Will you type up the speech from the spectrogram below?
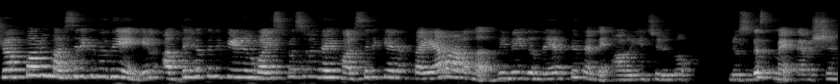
ട്രംപാണ് മത്സരിക്കുന്നത് എങ്കിൽ അദ്ദേഹത്തിന് കീഴിൽ വൈസ് പ്രസിഡന്റായി മത്സരിക്കാനും തയ്യാറാണെന്ന് വിവേക് നേരത്തെ തന്നെ അറിയിച്ചിരുന്നു. ന്യൂസ് ഡെസ്ക് മെഗ്നവിഷൻ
